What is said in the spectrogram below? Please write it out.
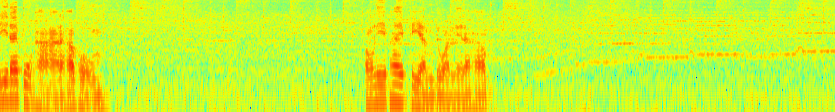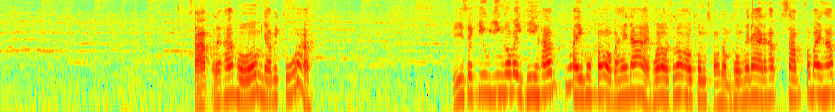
รี่ได้ภูผานะครับผม ต้องรีบให้เปลี่ยนด่วนเลยนะครับ สับนะครับผมอย่าไปกลัวรีสกิลยิงเข้าไปอีกทีครับไล่พวกเขาออกไปให้ได้ เพราะเราจะต้องเอาธงสองสามธงให้ได้นะครับสับเข้าไปครับ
